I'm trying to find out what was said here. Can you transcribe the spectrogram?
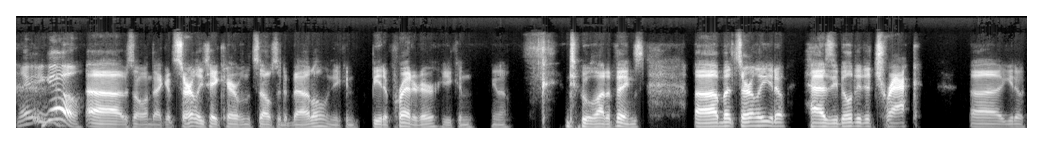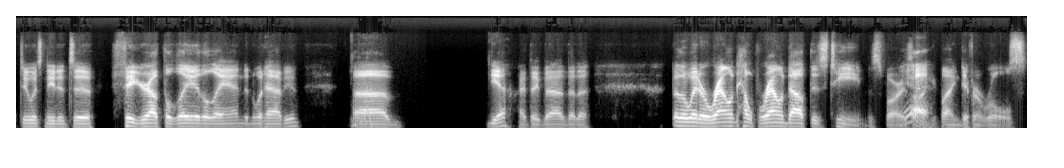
There you go. uh someone that can certainly take care of themselves in a battle and you can beat a predator you can you know do a lot of things uh but certainly you know has the ability to track uh you know do what's needed to figure out the lay of the land and what have you um yeah i think that that uh, another way to round help round out this team as far as Yeah. occupying different roles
